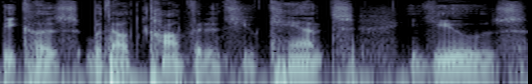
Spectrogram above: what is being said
because without confidence, you can't use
